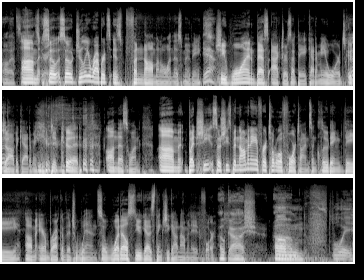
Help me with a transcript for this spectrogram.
All that's stuff. Um, is great. so so Julia Roberts is phenomenal in this movie. Yeah. she won Best Actress at the Academy Awards. Good, Good. job, Academy. You did good on this one. Um, but she so she's been nominated for a total of four times, including the um, Erin Brockovich win. So what else do you guys think she got nominated for? oh gosh. Um, Um, boy,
